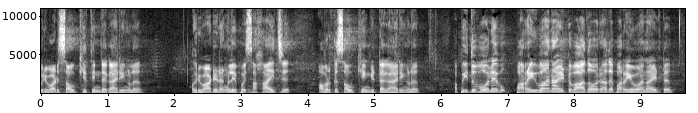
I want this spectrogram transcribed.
ഒരുപാട് സൗഖ്യത്തിന്റെ കാര്യങ്ങൾ ഒരുപാട് ഇടങ്ങളിൽ പോയി സഹായിച്ച് അവർക്ക് സൗഖ്യം കിട്ട കാര്യങ്ങൾ. അപ്പോൾ ഇതുപോലെ പറയുവാനായിട്ട് വാദോരാതെ പറയുവാനായിട്ട്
